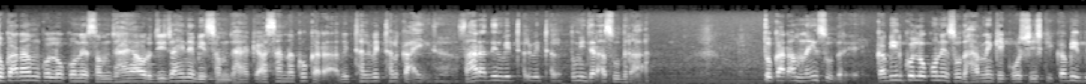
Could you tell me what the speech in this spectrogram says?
तुकाराम को लोगों ने समझाया और जीजाई ने भी समझाया कि ऐसा नको करा विठल विठल काई, सारा दिन विठल विठल तुम ही जरा सुधरा। तुकाराम नहीं सुधरे। कबीर को लोगों ने सुधारने की कोशिश की, कबीर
